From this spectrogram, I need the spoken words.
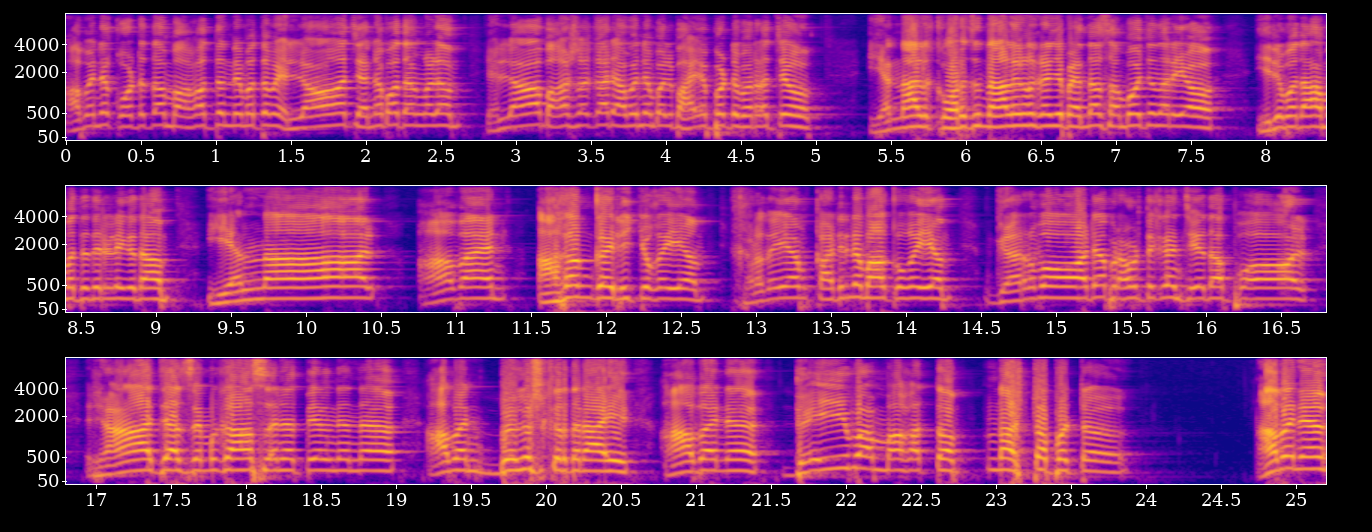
അവന് കൊടുത്ത മഹത്വ നിമിത്തം എല്ലാ ജനപദങ്ങളും എല്ലാ ഭാഷക്കാരും അവനെ പോലെ ഭയപ്പെട്ട് വിറച്ചു. എന്നാൽ കുറച്ച് നാളുകൾ കഴിഞ്ഞപ്പോൾ എന്താ സംഭവിച്ചെന്നറിയോ? ഇരുപതാമത്തെ തിരളിഹിതം എന്നാൽ അവൻ അഹങ്കരിക്കുകയും ഹൃദയം കഠിനമാക്കുകയും ഗർവോടെ പ്രവർത്തിക്കുകയും ചെയ്തപ്പോൾ രാജസിംഹാസനത്തിൽ നിന്ന് അവൻ ബഹിഷ്കൃതനായി. അവന് ദൈവമഹത്വം നഷ്ടപ്പെട്ടു. അവന്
